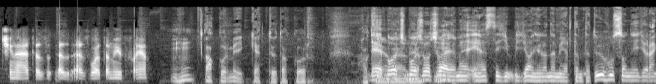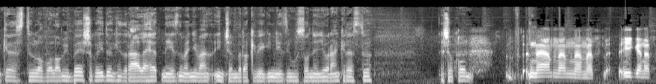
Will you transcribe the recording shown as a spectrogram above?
csinált, ez, ez, ez volt a műfaja. Uh-huh. Akkor még kettőt, akkor ha De bocs, bocs, bocs, várj, mert én ezt így, így annyira nem értem. Tehát ő 24 órán keresztül a valamibe, és akkor időnként rá lehet nézni, mert nyilván nincs ember, aki végignézi 24 órán keresztül. És akkor... Nem, nem, nem, ez, igen, ezt,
